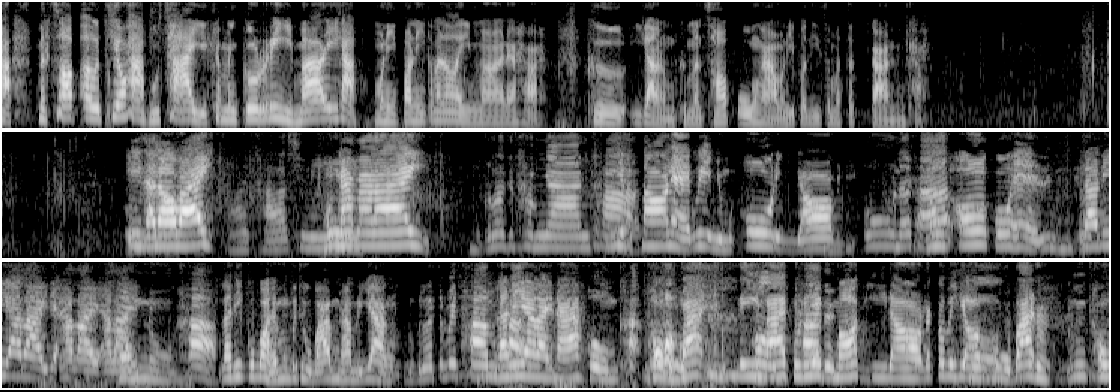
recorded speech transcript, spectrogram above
ค่ะ มันชอบเออเที่ยวหาผู้ชายอย่างค่ะมันก็รีมากเลยค่ะ วันนี้ปอนนี้ก็ไม่ได้อะไรมากนะคะ คืออีกอย่างหนึ่งคือมันชอบอู้งานวันนี้ปอนนี้จะมาจัดการมันค่ะ อีสโนไวท์อะไรคะราชินีมึงทำอะไร หนูกำลังจะทำงานค่ะอย่าตอแหลกูเห็นอยู่มึงอู้ดิดอกไม่ได้อู้นะคะมึงโอ้กูเห็นแล้วนี่อะไรเนี่ยอะไรอะไรผมหนูค่ะแล้วที่กูบอกให้มึงไปถูบ้านมึงทำหรือยังหนูกำลังจะไปทำแล้วนี่ค่ะอะไรนะ ผมค่ะผมบ้านอินซีผมบ้านกูเรียกค่ะม็อบอีดอก แล้วก็ไม่ยอมถูบ้านมึงถู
